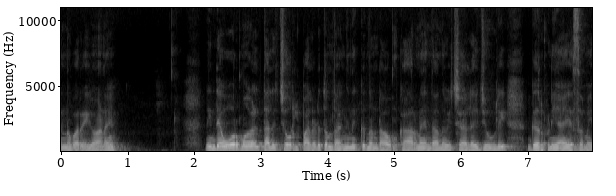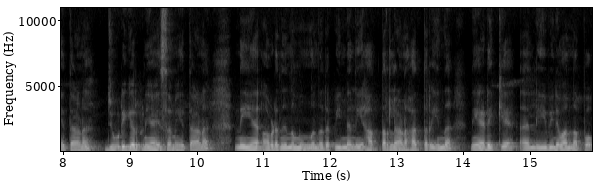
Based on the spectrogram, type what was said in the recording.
എന്ന് പറയുവാണേ. നിന്റെ ഓർമ്മകൾ തലച്ചോറിൽ പലയിടത്തും തങ്ങി നിൽക്കുന്നുണ്ടാവും. കാരണം എന്താണെന്ന് വെച്ചാൽ ജൂലി ഗർഭിണിയായ സമയത്താണ് ജൂഡി ഗർഭിണിയായ സമയത്താണ് നീ അവിടെ നിന്ന് മുങ്ങുന്നത്. പിന്നെ നീ ഹത്തറിലാണ് ഹത്തറിൽ നിന്ന് നീ ഇടയ്ക്ക് ലീവിന് വന്നപ്പോൾ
